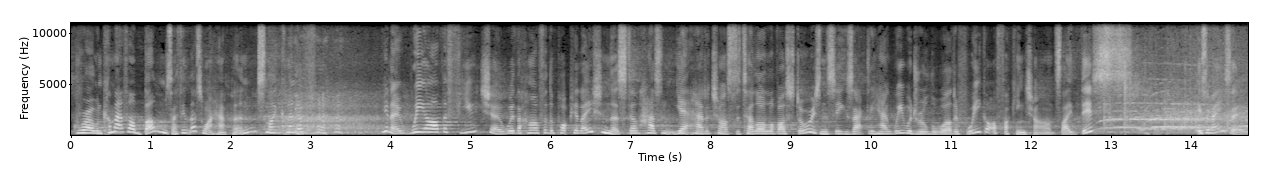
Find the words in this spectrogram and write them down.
grow and come out of our bums. I think that's what happened. Like, kind of. You know, we are the future. We're the half of the population that still hasn't yet had a chance to tell all of our stories and see exactly how we would rule the world if we got a fucking chance. Like, this is amazing.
